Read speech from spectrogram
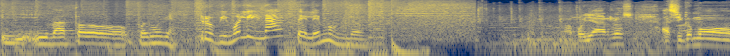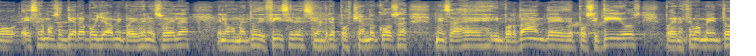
y, y va todo pues muy bien. Ruby Molina, Telemundo. Apoyarlos, así como esa hermosa tierra ha apoyado a mi país Venezuela en los momentos difíciles, siempre posteando cosas, mensajes importantes, positivos, pues en este momento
